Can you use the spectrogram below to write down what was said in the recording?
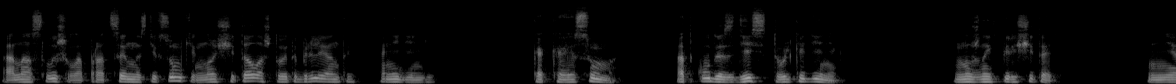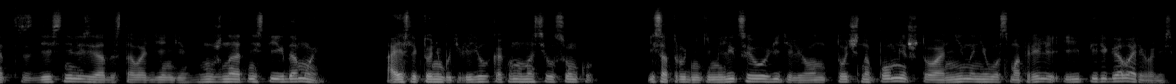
Она слышала про ценности в сумке, но считала, что это бриллианты, а не деньги. Какая сумма? Откуда здесь столько денег? Нужно их пересчитать. Нет, здесь нельзя доставать деньги, нужно отнести их домой. А если кто-нибудь видел, как он уносил сумку? И сотрудники милиции его видели, он точно помнит, что они на него смотрели и переговаривались.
